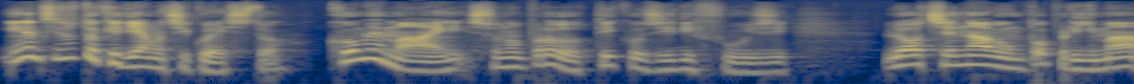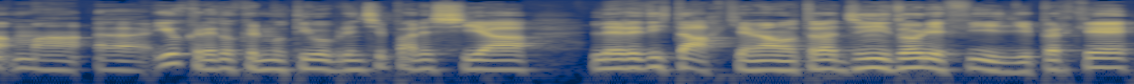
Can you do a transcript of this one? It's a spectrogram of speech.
Innanzitutto chiediamoci questo, come mai sono prodotti così diffusi? Lo accennavo un po' prima, ma eh, io credo che il motivo principale sia l'eredità, chiamiamo tra genitori e figli, perché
